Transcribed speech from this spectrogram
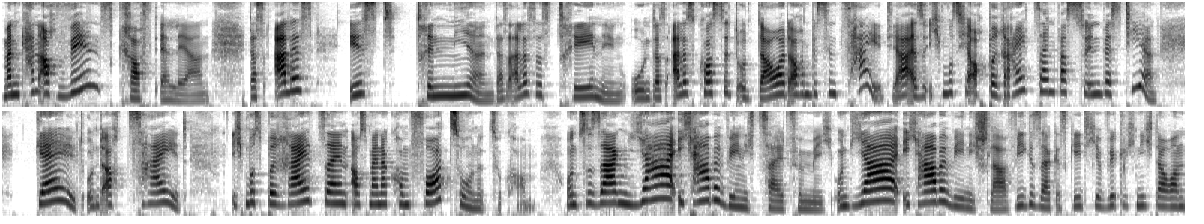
Man kann auch Willenskraft erlernen. Das alles ist trainieren. Das alles ist Training und das alles kostet und dauert auch ein bisschen Zeit. Ja, also ich muss hier auch bereit sein, was zu investieren. Geld und auch Zeit. Ich muss bereit sein, aus meiner Komfortzone zu kommen und zu sagen, ja, ich habe wenig Zeit für mich und ja, ich habe wenig Schlaf. Wie gesagt, es geht hier wirklich nicht darum,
